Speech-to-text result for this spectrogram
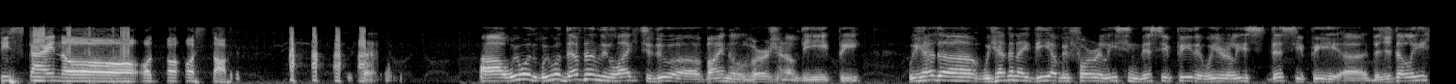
this kind of, of, of stuff. Uh, we would we would definitely like to do a vinyl version of the ep we had a we had an idea before releasing this EP that we release this EP uh, digitally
